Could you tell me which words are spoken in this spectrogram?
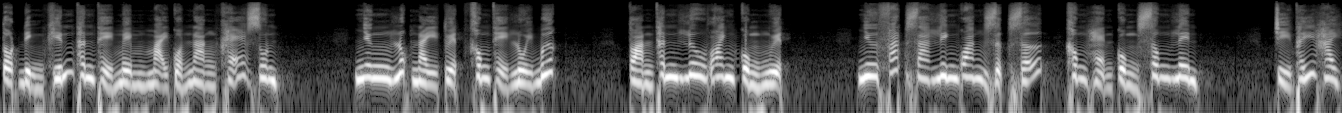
Tột đỉnh khiến thân thể mềm mại của nàng khẽ run. Nhưng lúc này tuyệt không thể lùi bước. Toàn thân lưu oanh cùng nguyệt. Như phát ra linh quang rực rỡ, không hẹn cùng sông lên. Chỉ thấy hay.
